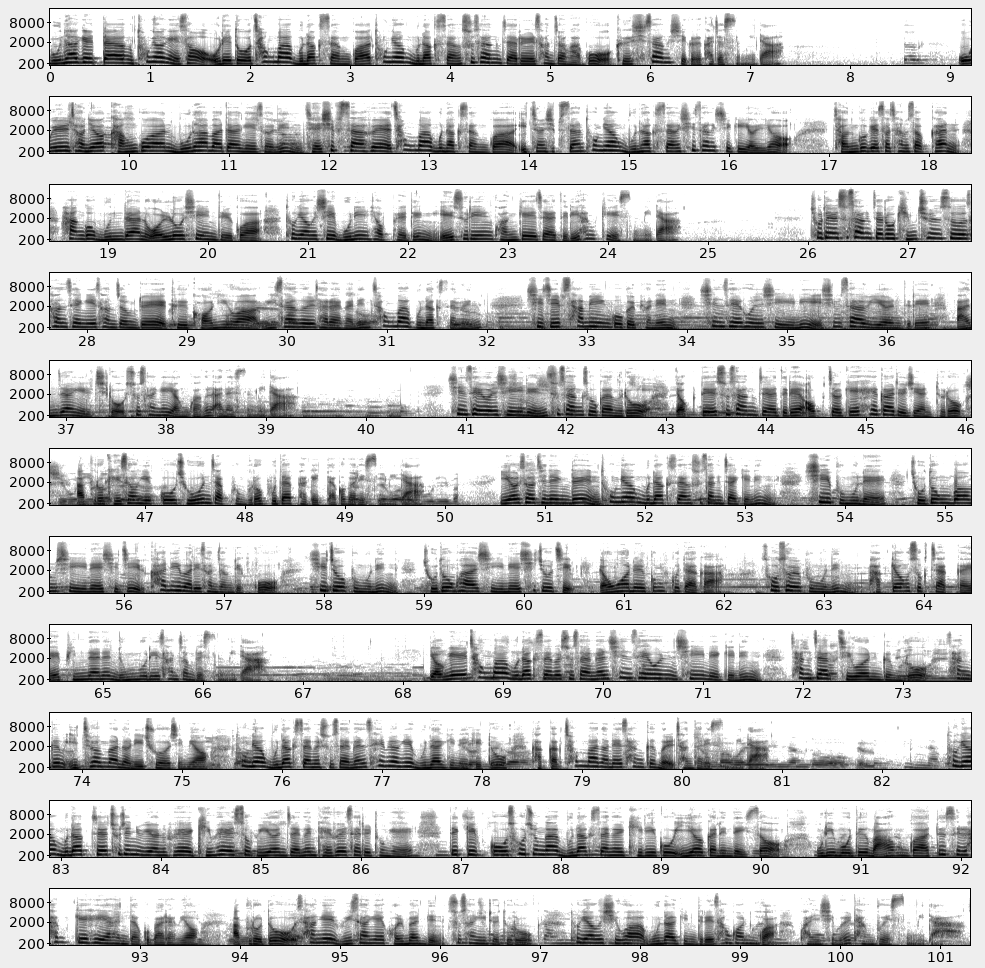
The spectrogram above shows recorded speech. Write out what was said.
문학의 땅 통영에서 올해도 청마 문학상과 통영 문학상 수상자를 선정하고 그 시상식을 가졌습니다. 5일 저녁 강구안 문화마당에서는 제14회 청마문학상과 2013 통영문학상 시상식이 열려 전국에서 참석한 한국 문단 원로 시인들과 통영시 문인협회 등 예술인 관계자들이 함께했습니다. 초대 수상자로 김춘수 선생이 선정돼 그 건의와 위상을 자랑하는 청마문학상은 시집 3위인곡을 펴낸 신세훈 시인이 심사위원들의 만장일치로 수상의 영광을 안았습니다. 신세훈 시인은 수상 소감으로 역대 수상자들의 업적에 해가 되지 않도록 앞으로 개성 있고 좋은 작품으로 보답하겠다고 말했습니다. 이어서 진행된 통영문학상 수상작에는 시 부문에 조동범 시인의 시집 카니발이 선정됐고 시조 부문은 조동화 시인의 시조집 영원을 꿈꾸다가 소설 부문은 박경숙 작가의 빛나는 눈물이 선정됐습니다. 영예 청마 문학상을 수상한 신세훈 시인에게는 창작 지원금으로 상금 2천만 원이 주어지며 통영 문학상을 수상한 3명의 문학인에게도 각각 1천만 원의 상금을 전달했습니다. 통영문학재 추진위원회 김회숙 위원장은 대회사를 통해 뜻깊고 소중한 문학상을 기리고 이어가는 데 있어 우리 모두 마음과 뜻을 함께 해야 한다고 말하며 앞으로도 상의 위상에 걸맞는 수상이 되도록 통영시와 문 학인들의 성원과 관심을 당부했습니다.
